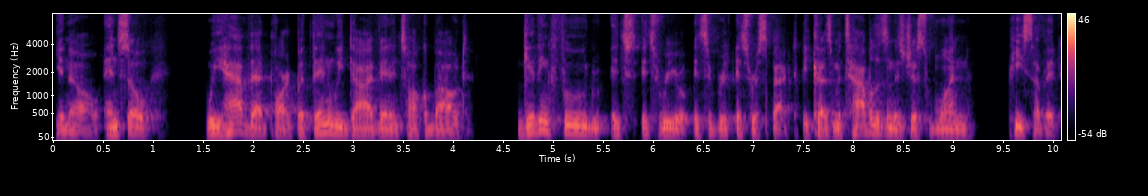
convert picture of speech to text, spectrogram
you know. And so we have that part, but then we dive in and talk about giving food it's it's real it's it's respect because metabolism is just one piece of it.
